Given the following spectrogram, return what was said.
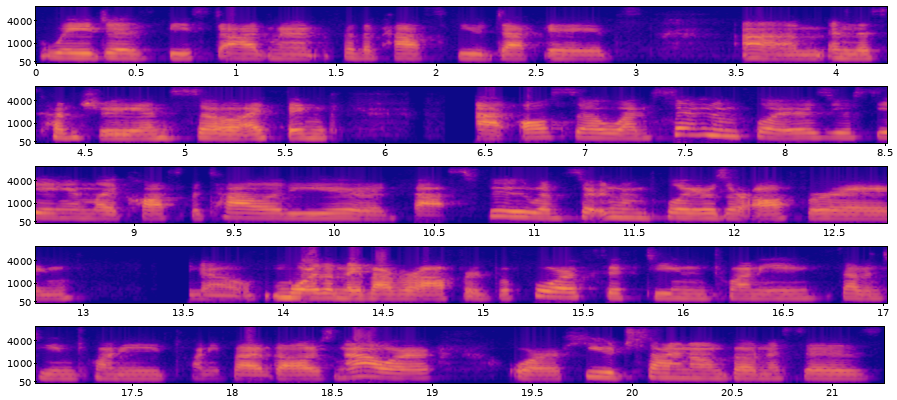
wages be stagnant for the past few decades um, in this country. And so I think that also when certain employers you're seeing in like hospitality or in fast food, when certain employers are offering, you know, more than they've ever offered before, 15, 20, 17, 20, $25 an hour, or huge sign on bonuses,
